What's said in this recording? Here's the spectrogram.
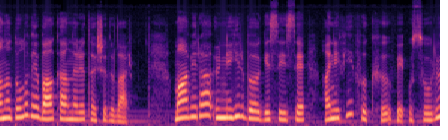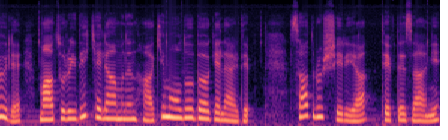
Anadolu ve Balkanlara taşıdılar. Mavera Ünnehir bölgesi ise Hanefi fıkhı ve usulüyle Maturidi kelamının hakim olduğu bölgelerdi. Sadruş Şeria, Teftezani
